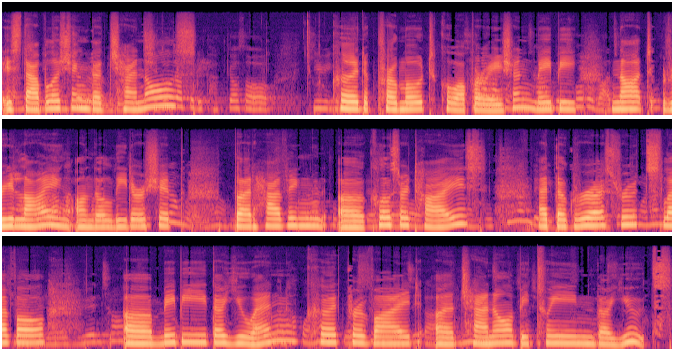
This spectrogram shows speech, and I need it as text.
establishing the channels could promote cooperation, maybe not relying on the leadership, but having uh, closer ties at the grassroots level? Uh, maybe the UN could provide a channel between the youths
